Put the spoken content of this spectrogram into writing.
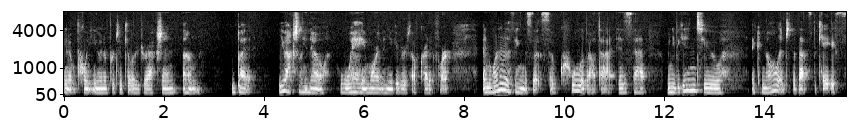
you know, point you in a particular direction. Um, but you actually know way more than you give yourself credit for. And one of the things that's so cool about that is that when you begin to acknowledge that that's the case,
